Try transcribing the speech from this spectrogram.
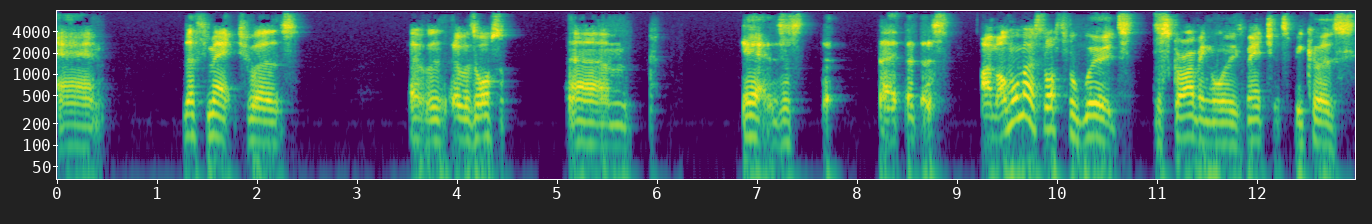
and this match was it was it was awesome. Um, yeah, just. I'm I'm almost lost for words describing all these matches because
